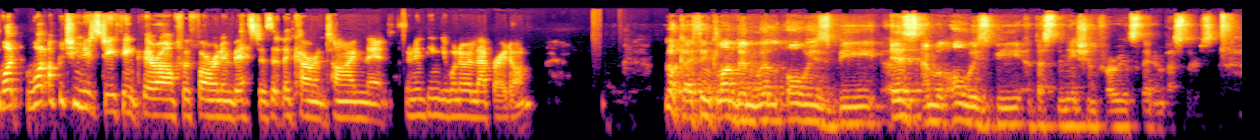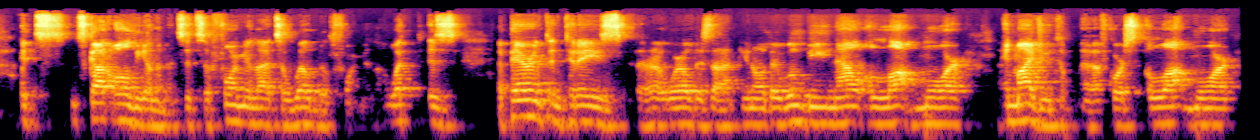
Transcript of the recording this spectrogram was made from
what what opportunities do you think there are for foreign investors at the current time? Then, is there anything you want to elaborate on? Look, I think London will always be is and will always be a destination for real estate investors. It's it's got all the elements. It's a formula. It's a well built formula. What is apparent in today's uh, world is that you know there will be now a lot more in my view uh, of course a lot more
